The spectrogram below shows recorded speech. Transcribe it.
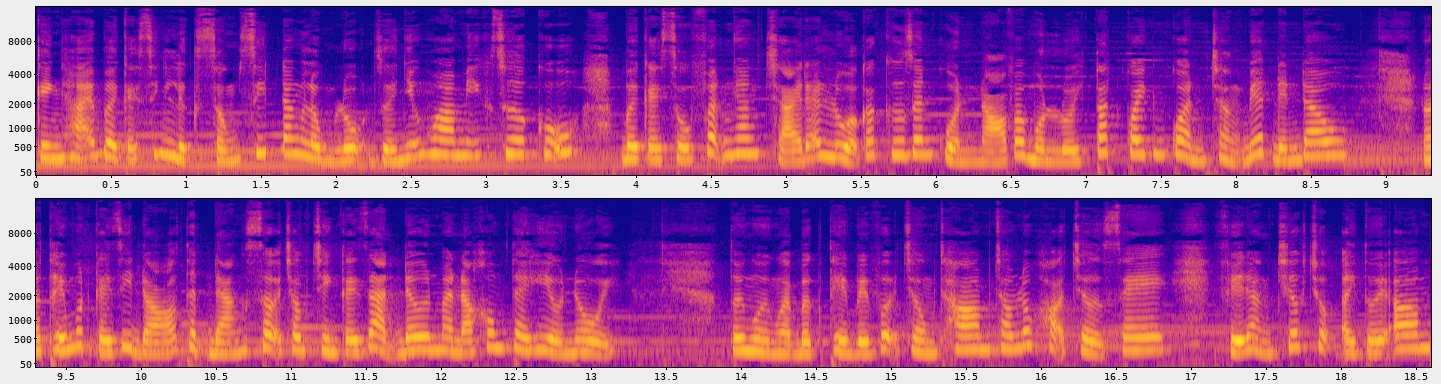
Kinh hãi bởi cái sinh lực sống xít đang lồng lộn Dưới những hoa mỹ xưa cũ, Bởi cái số phận ngang trái đã lùa các cư dân của nó Vào một lối tắt quanh quẩn chẳng biết đến đâu. Nó thấy một cái gì đó thật đáng sợ Trong chính cái giản đơn mà nó không thể hiểu nổi. Tôi ngồi ngoài bậc thềm với vợ chồng Tom trong lúc họ chở xe. Phía đằng trước chỗ ấy tối om,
